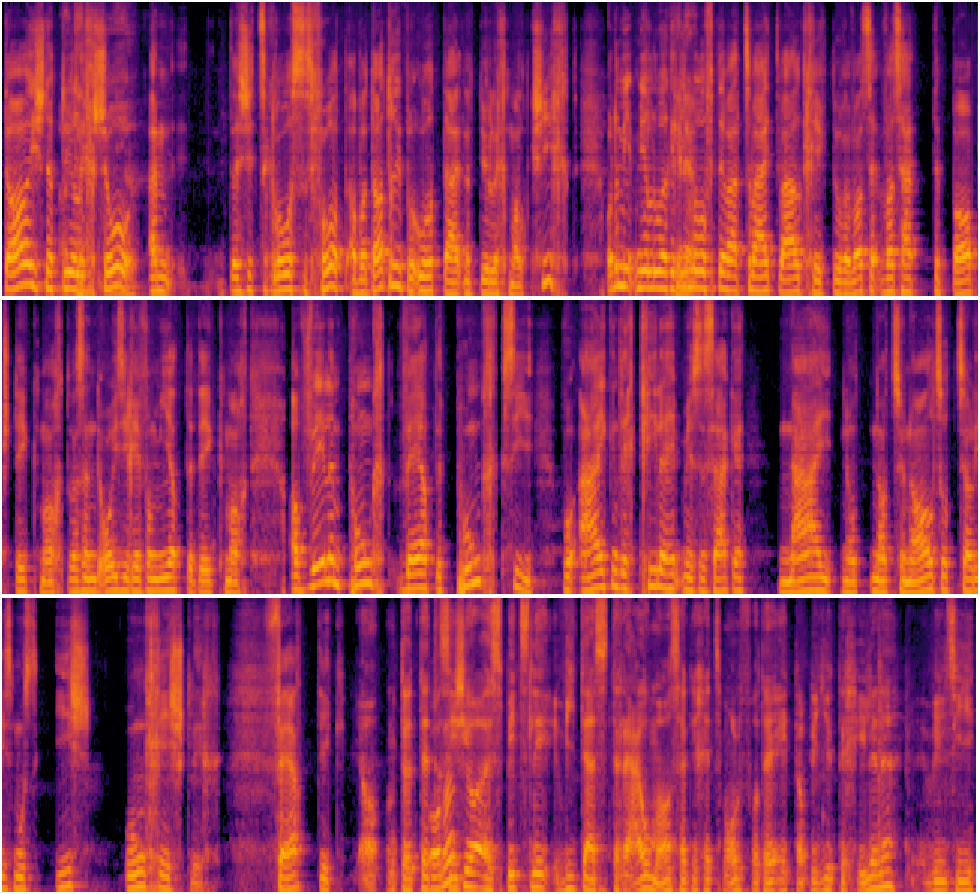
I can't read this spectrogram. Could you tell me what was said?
da ist natürlich ah, schon, ähm, das ist jetzt ein grosses Wort, aber darüber urteilt natürlich mal die Geschichte. Oder wir, wir schauen genau. immer auf den Zweiten Weltkrieg durch. Was, was hat der Papst dort gemacht? Was haben unsere Reformierten dort gemacht? Ab welchem Punkt wäre der Punkt gewesen, wo eigentlich Chile hätte müssen sagen, nein, Nationalsozialismus ist unchristlich. Fertig. Ja, und dort, das Oder? ist ja ein bisschen wie das Trauma, sage ich jetzt mal, von den etablierten Kirchen, weil sie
